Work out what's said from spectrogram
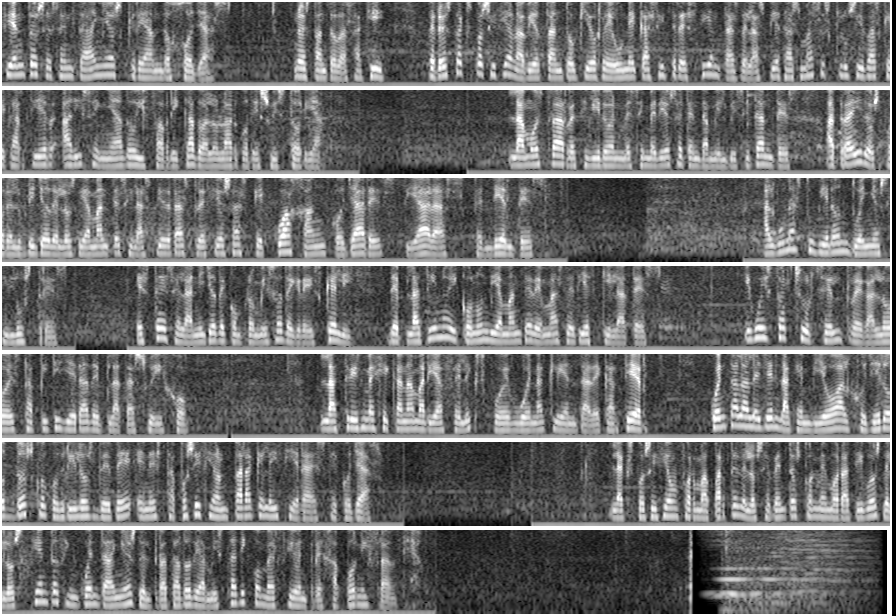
160 años creando joyas. No están todas aquí, pero esta exposición abierta en Tokio reúne casi 300 de las piezas más exclusivas que Cartier ha diseñado y fabricado a lo largo de su historia. La muestra ha recibido en mes y medio 70.000 visitantes, atraídos por el brillo de los diamantes y las piedras preciosas que cuajan collares, tiaras, pendientes. Algunas tuvieron dueños ilustres. Este es el anillo de compromiso de Grace Kelly, de platino y con un diamante de más de 10 quilates. Y Winston Churchill regaló esta pitillera de plata a su hijo. La actriz mexicana María Félix fue buena clienta de Cartier. Cuenta la leyenda que envió al joyero dos cocodrilos bebé en esta posición para que le hiciera este collar. La exposición forma parte de los eventos conmemorativos de los 150 años del Tratado de Amistad y Comercio entre Japón y Francia.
